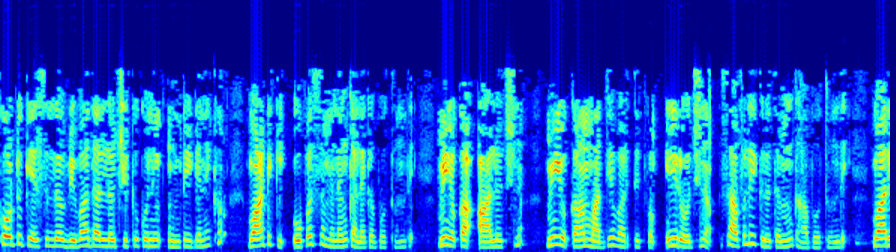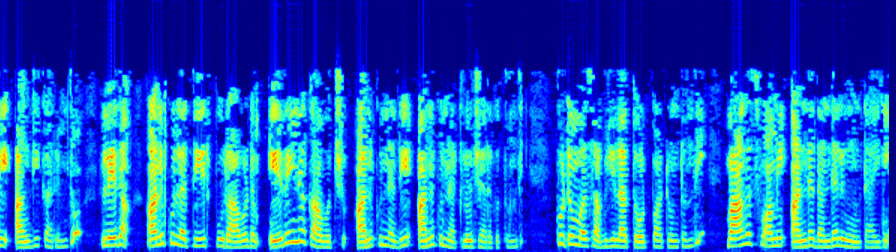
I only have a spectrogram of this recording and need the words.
కోర్టు కేసుల్లో వివాదాల్లో చిక్కుకుని ఉంటే గనక వాటికి ఉపశమనం కలగబోతుంది. మీ యొక్క ఆలోచన మీ యొక్క మధ్యవర్తిత్వం ఈ రోజున సఫలీకృతం కాబోతుంది. వారి అంగీకారంతో లేదా అనుకూల తీర్పు రావడం ఏదైనా కావచ్చు అనుకున్నది అనుకున్నట్లు జరుగుతుంది. కుటుంబ సభ్యుల తోడ్పాటు ఉంటుంది భాగస్వామి అండదండలు ఉంటాయి.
